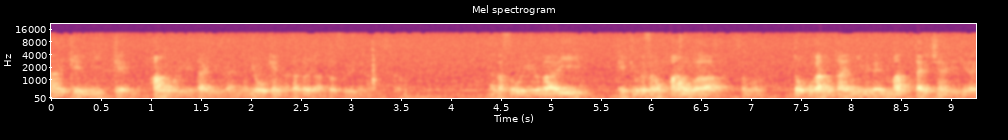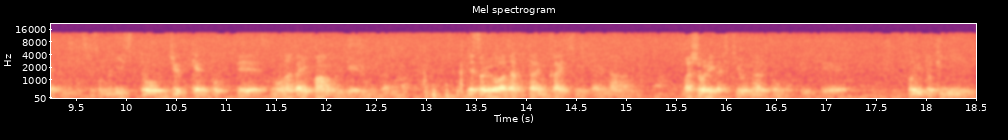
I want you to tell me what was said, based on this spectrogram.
3件に1件ファンを入れたいみたいな要件が例えばあったとするじゃないですか。場合、結局そのファンは、そのどこかのタイミングで待ったりしなきゃいけないと思うんですよ。そのリストを10件取って、その中にファンを入れるみたいな。で、それをアダプターに返すみたいな、まあ、処理が必要になると思っていて、そういう時に、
